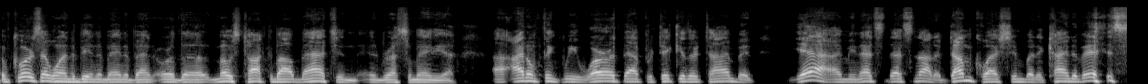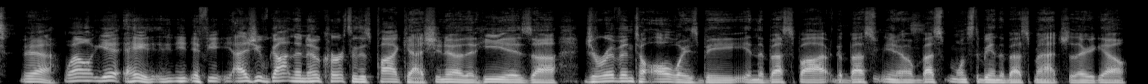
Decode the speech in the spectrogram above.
of course, I wanted to be in the main event or the most talked about match in, in WrestleMania. Uh, I don't think we were at that particular time, but yeah, I mean that's that's not a dumb question, but it kind of is. Yeah. Well, yeah. Hey, if you, as you've gotten to know Kurt through this podcast, you know that he is uh, driven to always be in the best spot, the best, you know, best wants to be in the best match. So there you go.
